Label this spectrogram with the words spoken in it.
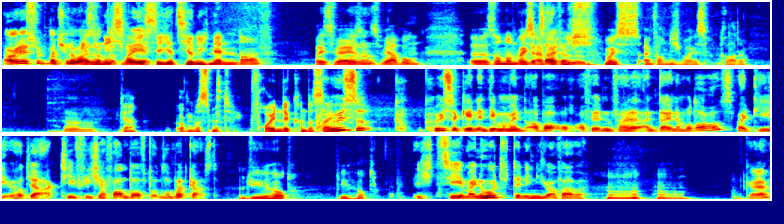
Aber das wollte ich noch mal Also wissen, nicht, weil ich sie jetzt hier nicht nennen darf, weil es wäre ja sonst Werbung, äh, sondern weil ich es einfach nicht, weil einfach nicht weiß gerade. Hm. Ja, irgendwas mit Freunde kann das sein? Grüße, Gr- Grüße gehen in dem Moment aber auch auf jeden Fall an deine Mutter raus, weil die hört ja aktiv, wie ich erfahren durfte, unseren Podcast. Die hört, die hört. Ich ziehe meinen Hut, den ich nicht aufhabe. Aha, aha. Okay?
